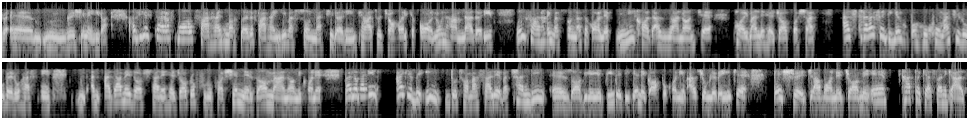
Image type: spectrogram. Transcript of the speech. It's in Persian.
رژیم ایران. از یک طرف ما فرهنگ مسائل فرهنگی و سنتی داریم که حتی جاهایی که قانون هم نداریم اون فرهنگ و سنت غالب می‌خواد از زنان که پایمند هجاب باشد از طرف دیگه با حکومتی روبرو هستیم. عدم داشتن هجاب رو فروپاشی نظام معنا می‌کنه. بنابراین اگه به این دوتا مسئله و چندین زاویه دید دیگه نگاه بکنیم از جمله به اینکه قشر جوان جامعه حتی کسانی که از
